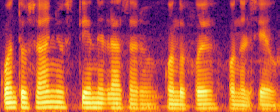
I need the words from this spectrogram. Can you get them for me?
¿Cuántos años tiene Lázaro cuando fue con el ciego?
